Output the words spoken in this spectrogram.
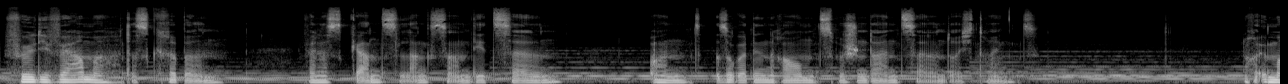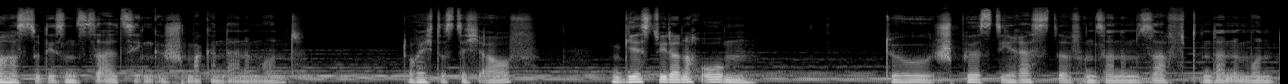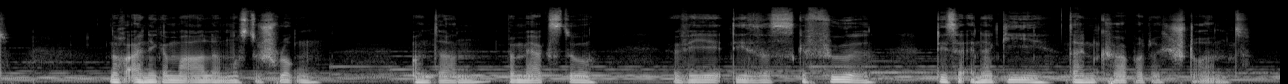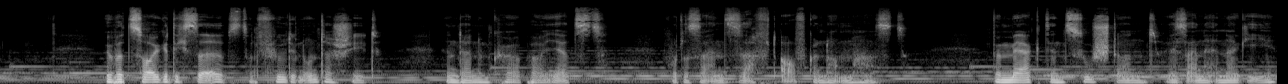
Fühl die Wärme, das Kribbeln, wenn es ganz langsam die Zellen und sogar den Raum zwischen deinen Zellen durchdringt. Noch immer hast du diesen salzigen Geschmack in deinem Mund. Du richtest dich auf Gehst wieder nach oben. Du spürst die Reste von seinem Saft in deinem Mund. Noch einige Male musst du schlucken und dann bemerkst du, wie dieses Gefühl, diese Energie deinen Körper durchströmt. Überzeuge dich selbst und fühl den Unterschied in deinem Körper jetzt, wo du seinen Saft aufgenommen hast. Bemerk den Zustand, wie seine Energie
